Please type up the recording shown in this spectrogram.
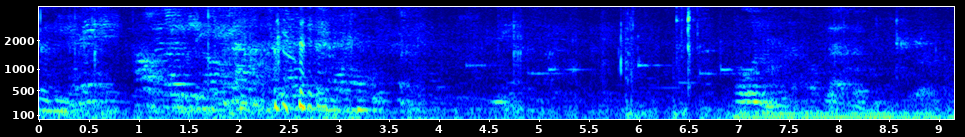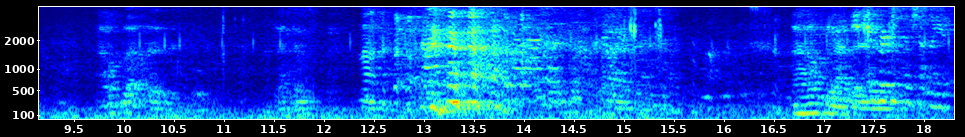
Oh, Claudine. Oo naman, naka-platter. Naka-platter. Naka-platter. In-immerse na siya ngayon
